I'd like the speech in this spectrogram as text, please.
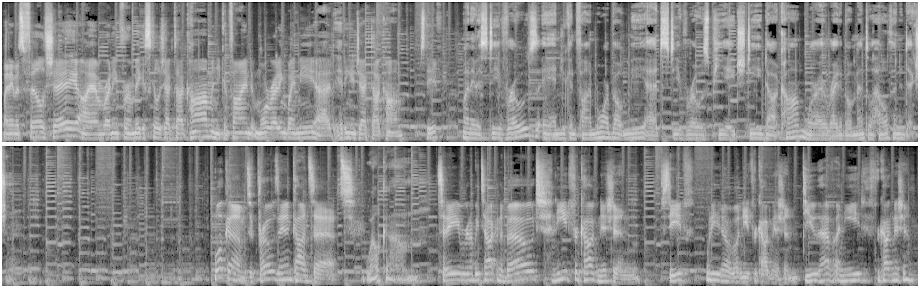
My name is Phil Shea. I am writing for MakeASkillCheck.com, and you can find more writing by me at HittingAjack.com. Steve? My name is Steve Rose, and you can find more about me at steverosephd.com, where I write about mental health and addiction. Welcome to Pros and Concepts. Welcome. Today we're going to be talking about need for cognition. Steve, what do you know about need for cognition? Do you have a need for cognition?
